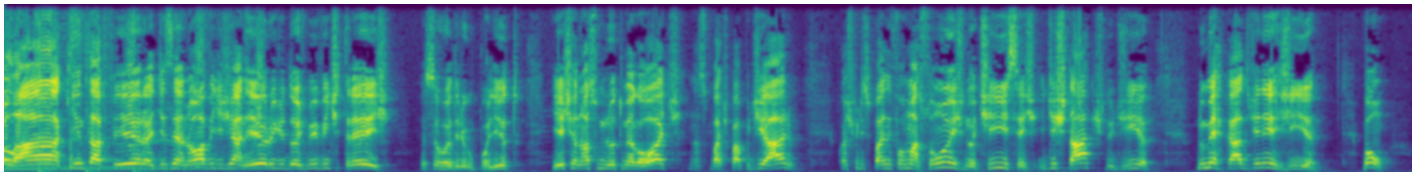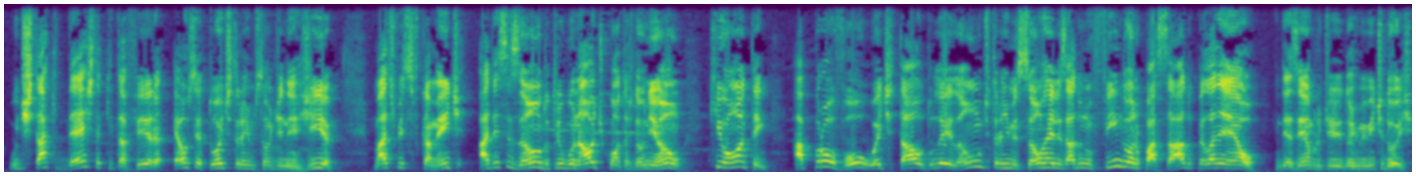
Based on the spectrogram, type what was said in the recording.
Olá, quinta-feira, 19 de janeiro de 2023. Eu sou Rodrigo Polito e este é o nosso Minuto Megawatt, nosso bate-papo diário com as principais informações, notícias e destaques do dia no mercado de energia. Bom, o destaque desta quinta-feira é o setor de transmissão de energia, mais especificamente a decisão do Tribunal de Contas da União, que ontem aprovou o edital do leilão de transmissão realizado no fim do ano passado pela ANEEL, em dezembro de 2022.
